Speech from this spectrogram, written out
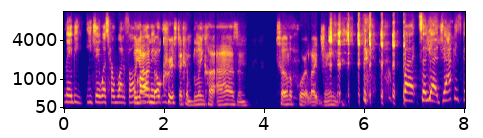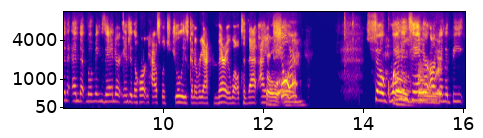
Maybe EJ was her one phone Well, y'all maybe- know Kristen can blink her eyes and teleport like Jean. But so yeah, Jack is going to end up moving Xander into the Horton house, which Julie's going to react very well to that. I am sure. um, so Gwen oh, and Xander are going to be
